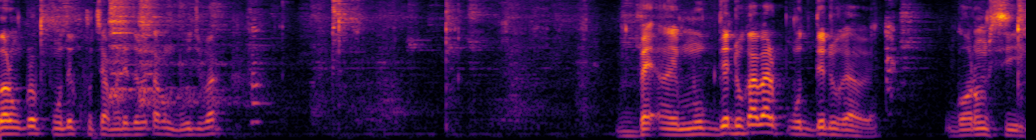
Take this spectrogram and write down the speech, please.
গরম করে পোঁদে খোঁচা মেরে দেবে তখন বুঝবা। মুখ দিয়ে ঢুকাবে আর পোঁত দিয়ে ঢুকাবে। গরম শিখ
